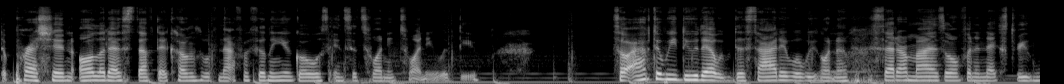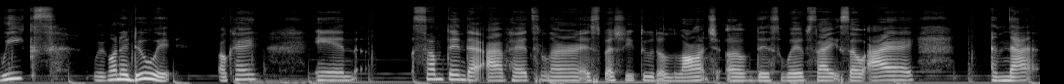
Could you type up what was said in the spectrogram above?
depression, all of that stuff that comes with not fulfilling your goals into 2020 with you. So after we do that, we've decided what we're going to set our minds on for the next three weeks. We're going to do it. Okay. And something that I've had to learn, especially through the launch of this website. So I am not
